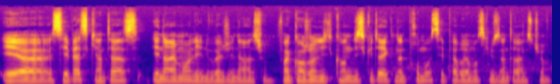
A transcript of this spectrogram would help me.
Et euh, c'est pas ce qui intéresse énormément les nouvelles générations. Enfin, quand, j'en- quand on discutait avec notre promo, c'est pas vraiment ce qui nous intéresse, tu vois.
